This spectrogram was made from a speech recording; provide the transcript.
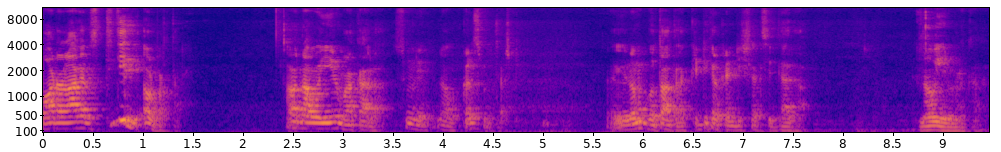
ಮಾಡಲಾಗದ ಸ್ಥಿತಿಯಲ್ಲಿ ಅವ್ರು ಬರ್ತಾರೆ. ಅವ್ರು ನಾವು ಏನು ಮಾಡೋಕ್ಕಾಗಲ್ಲ ಸುಮ್ಮನೆ ನಾವು ಕಳಿಸ್ಬಿಡ್ತೀವಿ ಅಷ್ಟೇ. ನಮ್ಗೆ ಗೊತ್ತಾಗಲ್ಲ ಕ್ರಿಟಿಕಲ್ ಕಂಡೀಷನ್ಸ್ ಇದ್ದಾಗ ನಾವು ಏನು ಮಾಡೋಕ್ಕಾಗಲ್ಲ.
